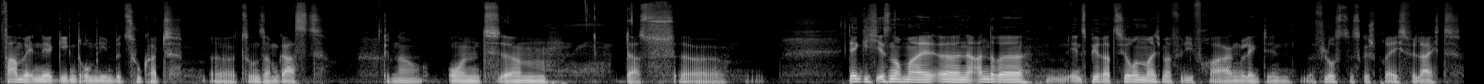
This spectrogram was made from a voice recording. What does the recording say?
fahren wir in der Gegend rum, die einen Bezug hat äh, zu unserem Gast. Genau. Und ähm, das, äh, denke ich, ist nochmal äh, eine andere Inspiration manchmal für die Fragen, lenkt den Fluss des Gesprächs vielleicht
